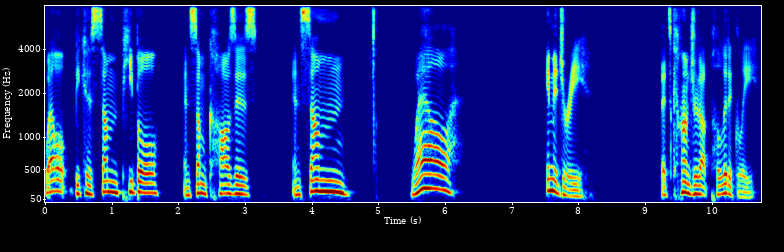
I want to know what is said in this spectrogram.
Well, because some people and some causes and some, well, imagery that's conjured up politically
